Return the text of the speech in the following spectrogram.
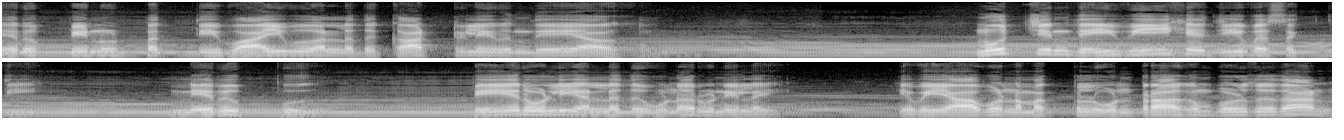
நெருப்பின் உற்பத்தி வாயு அல்லது காற்றிலிருந்தே ஆகும். மூச்சின் தெய்வீக ஜீவசக்தி நெருப்பு பேரொளி அல்லது உணர்வு நிலை இவையாவும் நமக்குள் ஒன்றாகும் பொழுதுதான்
